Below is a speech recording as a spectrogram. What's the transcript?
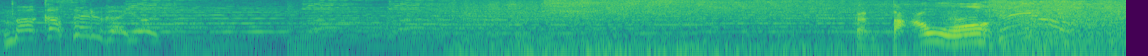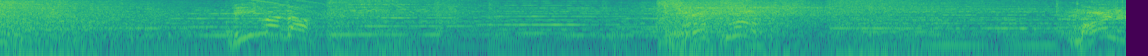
任せるがよい敢打我！ 今だ参る。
